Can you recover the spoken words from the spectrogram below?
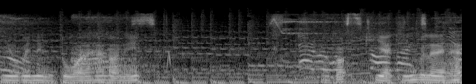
ฮิวไปหนึ่งตัวนะฮะตอนนี้ แล้วก็เขี่ยทิ้งไปเลยฮะ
